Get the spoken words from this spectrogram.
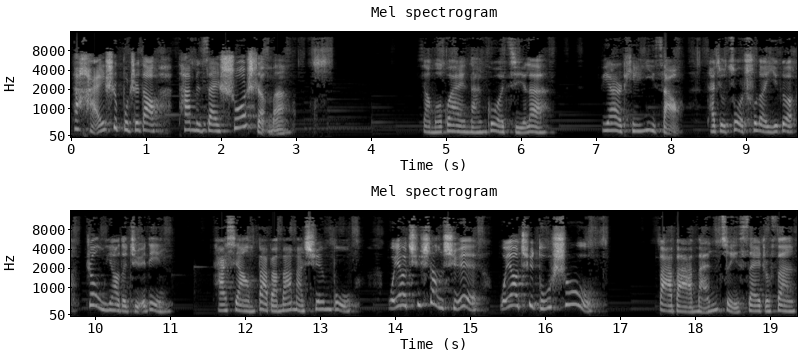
他还是不知道他们在说什么。小魔怪难过极了。第二天一早，他就做出了一个重要的决定。他向爸爸妈妈宣布：“我要去上学，我要去读书。”爸爸满嘴塞着饭，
